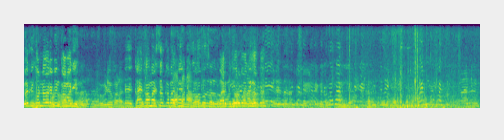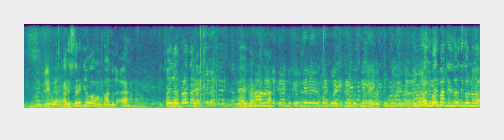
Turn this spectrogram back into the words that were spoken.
गर्दी कोण नगर बिन कामाची ए, काय काम आहे? सर बारकी का अरे सर की बाजूला हा? कळत नाही का? ए, सर ना बाजूला अजिबात बाकीच गर्दी करू नका.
